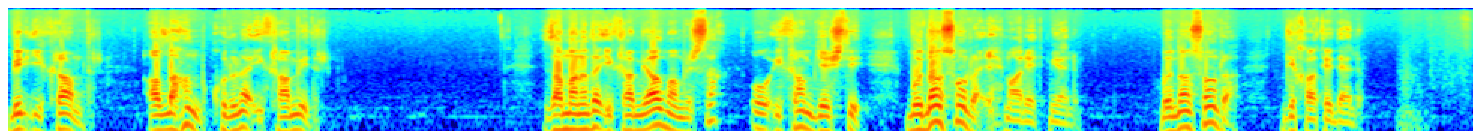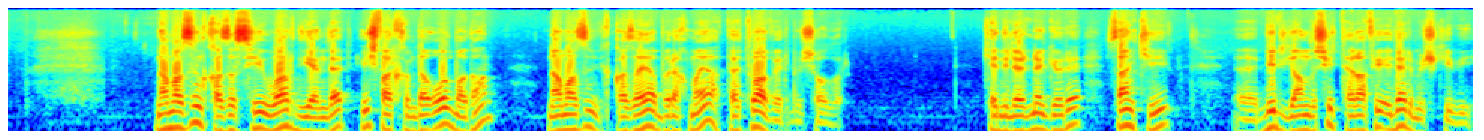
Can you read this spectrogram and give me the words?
bir ikramdır. Allah'ın kuluna ikramidir. Zamanında ikramiye almamışsak o ikram geçti. Bundan sonra ihmal etmeyelim. Bundan sonra dikkat edelim. Namazın kazası var diyenler hiç farkında olmadan namazın kazaya bırakmaya fetva vermiş olur. Kendilerine göre sanki e, bir yanlışı telafi edermiş gibi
